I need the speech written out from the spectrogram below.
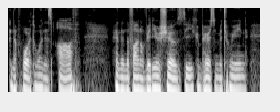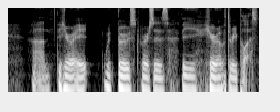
and the fourth one is off. And then the final video shows the comparison between um, the Hero 8 with boost versus the Hero 3 Plus.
